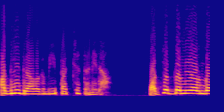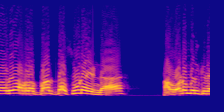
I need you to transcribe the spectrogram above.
அக்னி திராவகமே பச்சை தண்ணிதான். பச்சை தண்ணியா இருந்தாலும் அவளை பார்த்தா சூடாயிருண்டா அவ உடம்பு இருக்கிற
